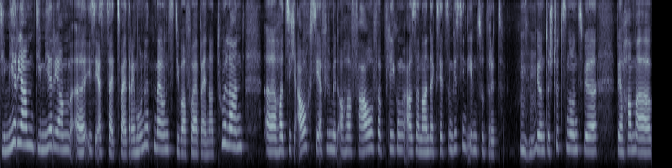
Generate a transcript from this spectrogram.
die Miriam, die Miriam äh, ist erst seit zwei, drei Monaten bei uns. Die war vorher bei Naturland, äh, hat sich auch sehr viel mit AHV-Verpflegung auseinandergesetzt und wir sind eben zu dritt. Mhm. Wir unterstützen uns. Wir, wir haben ein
